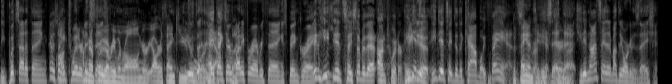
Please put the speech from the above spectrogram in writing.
he puts out a thing It's on like, Twitter I'm that going says, to prove everyone wrong, or or thank you, you for. th- "Hey, yeah, thanks but- everybody for everything. It's been great." And he did say some of that on Twitter. He, He, did, did. He did say to the Cowboy fans. The fans he he did, said that. much. He did not say that about the organization.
